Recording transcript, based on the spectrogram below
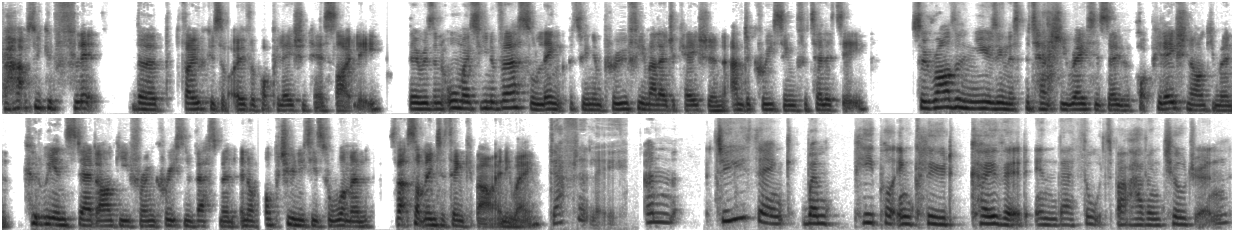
Perhaps we could flip the focus of overpopulation here slightly. There is an almost universal link between improved female education and decreasing fertility. So rather than using this potentially racist overpopulation argument, could we instead argue for increased investment in opportunities for women? So that's something to think about anyway. Definitely. And do you think when people include COVID in their thoughts about having children,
